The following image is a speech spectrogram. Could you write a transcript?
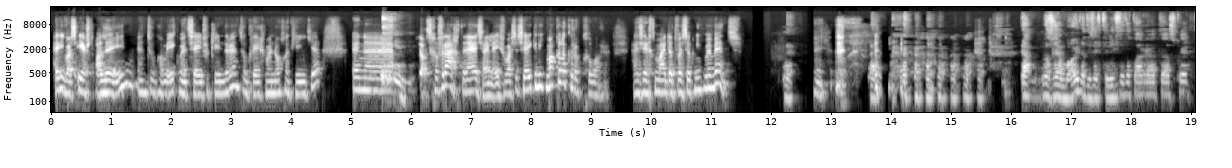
die was eerst alleen en toen kwam ik met zeven kinderen en toen kregen we nog een kindje. En uh, dat is gevraagd en hij, zijn leven was er zeker niet makkelijker op geworden. Hij zegt, maar dat was ook niet mijn wens. Nee. nee. Ja. ja. dat is heel mooi. Dat is echt de liefde dat daaruit uh, spreekt.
